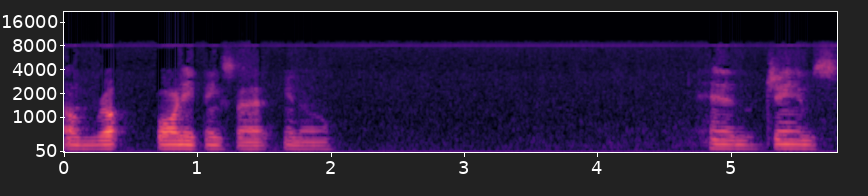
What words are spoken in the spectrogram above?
um, Barney thinks that, you know, and James,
